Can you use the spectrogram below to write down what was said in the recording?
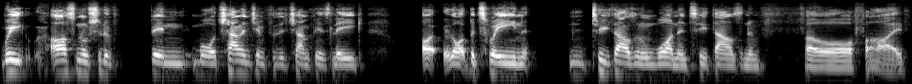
we Arsenal should have been more challenging for the Champions League, uh, like between 2001 and 2004 five.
